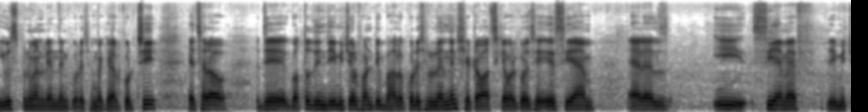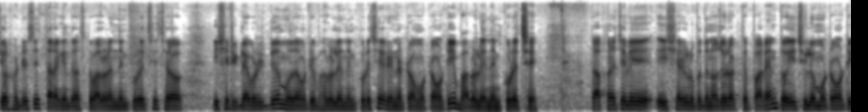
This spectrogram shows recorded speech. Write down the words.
হিউজ পরিমাণে লেনদেন করেছে, আমরা খেয়াল করছি। এছাড়াও যে গত দিন যে মিউচুয়াল ফান্ডটি ভালো করেছিল লেনদেন, সেটাও আজকে আবার করেছে। ACM L L E CMF যে মিউচুয়াল ফান্ড রয়েছে, তারা কিন্তু আজকে ভালো লেনদেন করেছে। এছাড়াও ইসেটিক ল্যাবরেটরিও মোটামুটি ভালো লেনদেন করেছে। রেনাটাও মোটামুটি ভালো লেনদেন করেছে। তো আপনারা চাইলে এই শেয়ারগুলোর প্রতি নজর রাখতে পারেন। তো এই ছিল মোটামুটি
